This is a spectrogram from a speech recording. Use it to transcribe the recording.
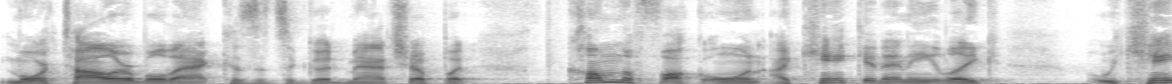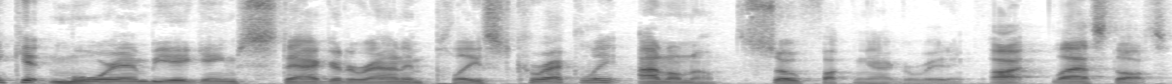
More tolerable that because it's a good matchup. But come the fuck on. I can't get any like. We can't get more NBA games staggered around and placed correctly. I don't know. So fucking aggravating. All right, last thoughts.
